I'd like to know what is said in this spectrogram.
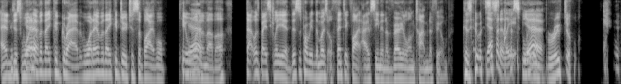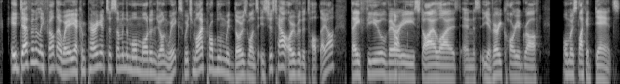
and just Yeah. whatever they could grab, whatever they could do to survive or kill one another. That was basically it. This is probably the most authentic fight I've seen in a very long time in a film because it was just Definitely, absolutely yeah. brutal. It definitely felt that way. Yeah, comparing it to some of the more modern John Wicks, which my problem with those ones is just how over the top they are. They feel oh. very stylized and yeah, very choreographed, almost like a dance.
